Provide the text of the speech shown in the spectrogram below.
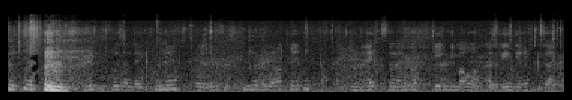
Linken Fuß an der Knie, oder links das Knie will ich auch treten und rechts dann einfach gegen die Mauer, also gegen die rechte Seite.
